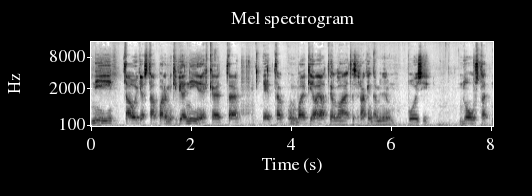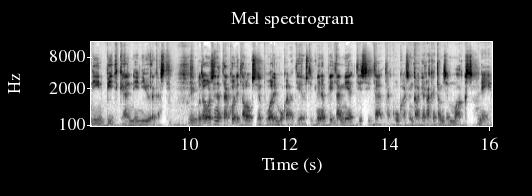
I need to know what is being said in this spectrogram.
Niin, tai oikeastaan paremminkin vielä niin ehkä, että, että on vaikea ajatella, että se rakentaminen voisi nousta niin pitkään niin jyrkästi. Mm. Mutta on siinä tämä kotitalouksien puoli mukana tietysti. Meidän pitää miettiä sitä, että kuka sen kaiken rakentamisen maksaa. Niin.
